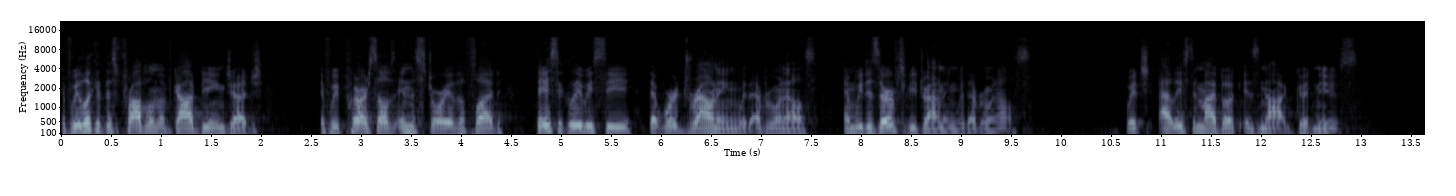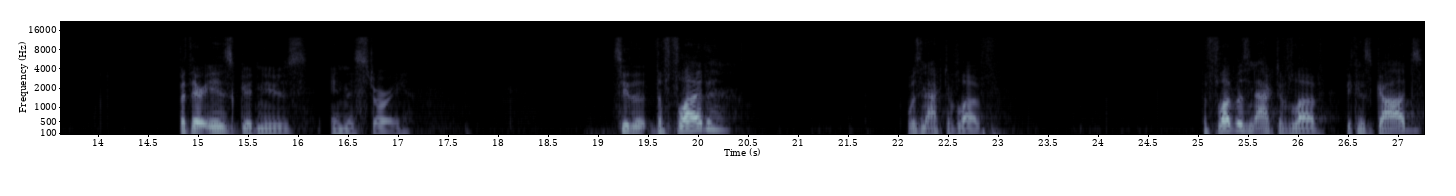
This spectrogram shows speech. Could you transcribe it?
If we look at this problem of God being judged, if we put ourselves in the story of the flood, basically we see that we're drowning with everyone else and we deserve to be drowning with everyone else which, at least in my book, is not good news. But there is good news in this story. See, the, the flood was an act of love. The flood was an act of love because God's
